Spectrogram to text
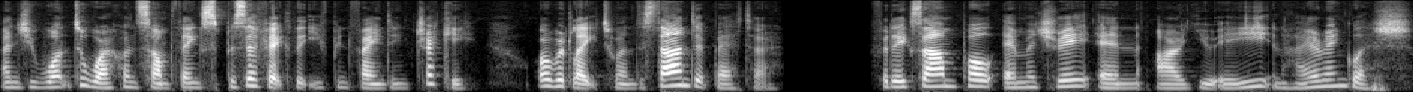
and you want to work on something specific that you've been finding tricky or would like to understand it better. For example, imagery in RUAE in Higher English.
